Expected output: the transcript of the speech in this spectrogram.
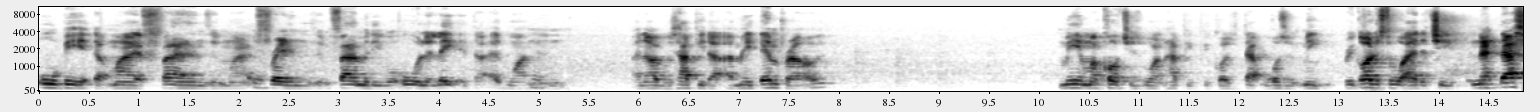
albeit that my fans and my Yeah. friends and family were all elated that I'd won, Yeah. and and I was happy that I made them proud. Me and my coaches weren't happy because that wasn't me, regardless of what I'd achieved, and that that's,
